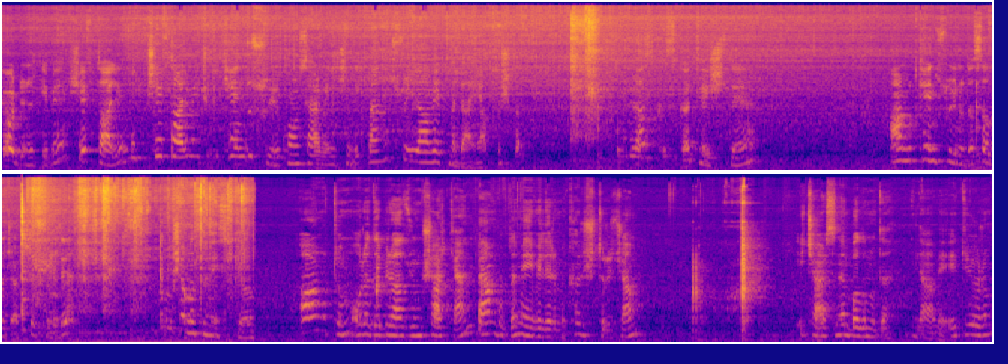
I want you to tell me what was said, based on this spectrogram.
gördüğünüz gibi şeftali. Bu şeftalimin çünkü kendi suyu konservenin içindeki. Ben hiç su ilave etmeden yapmıştım. Biraz kısık ateşte armut kendi suyunu da salacak şekilde yumuşamasını istiyorum. Armutum orada biraz yumuşarken ben burada meyvelerimi karıştıracağım. İçerisine balımı da ilave ediyorum.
